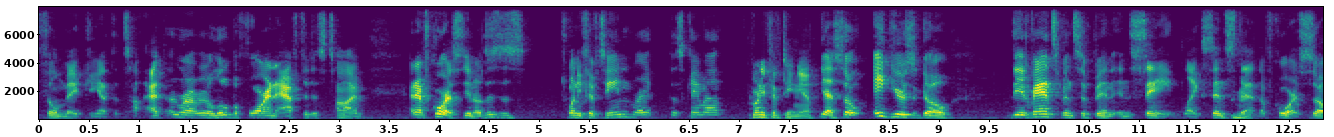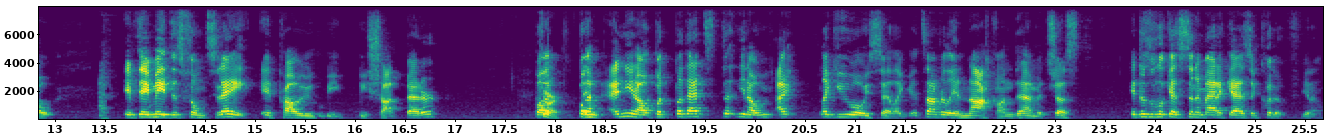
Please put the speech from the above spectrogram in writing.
filmmaking at the time, at around a little before and after this time, and of course, you know, this is 2015, right? This came out. 2015, yeah. Yeah, so eight years ago, the advancements have been insane. Like since Mhm. then, of course. So if they made this film today, it'd probably be be shot better. But Sure. but And- and, you know, but but that's the, you know, I like you always say, like it's not really a knock on them. It's just it doesn't look as cinematic as it could have. You know.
